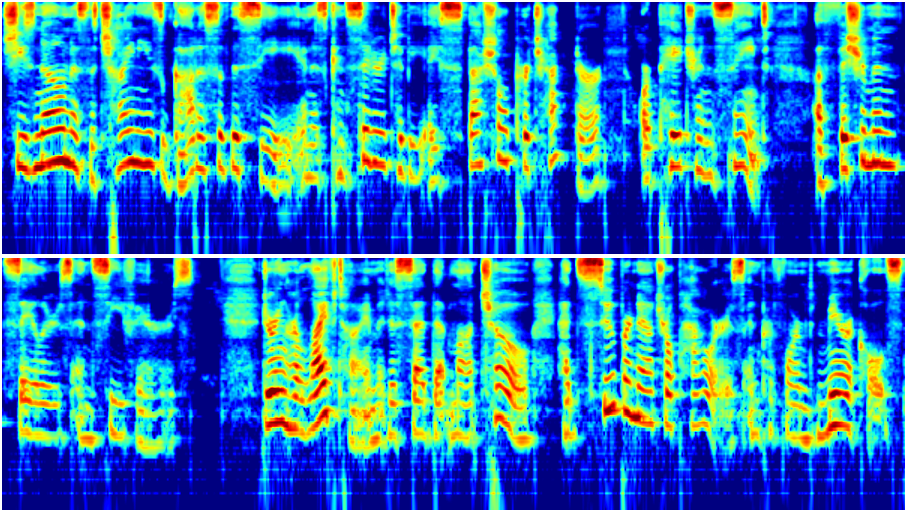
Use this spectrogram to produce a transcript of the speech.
She's known as the Chinese goddess of the sea and is considered to be a special protector or patron saint of fishermen, sailors, and seafarers. During her lifetime, it is said that Ma Cho had supernatural powers and performed miracles,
